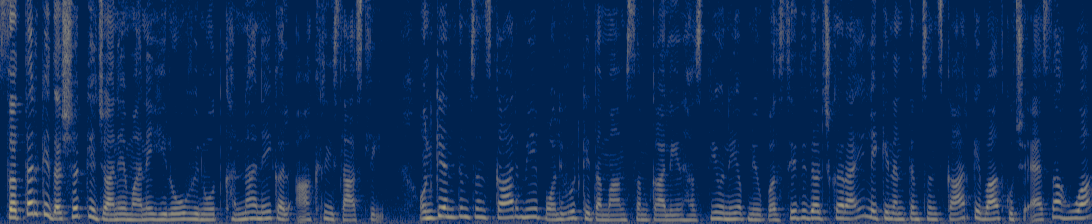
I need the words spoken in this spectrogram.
सत्तर के दशक के जाने माने हीरो विनोद खन्ना ने कल आखिरी सांस ली। उनके अंतिम संस्कार में बॉलीवुड की तमाम समकालीन हस्तियों ने अपनी उपस्थिति दर्ज कराई, लेकिन अंतिम संस्कार के बाद कुछ ऐसा हुआ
